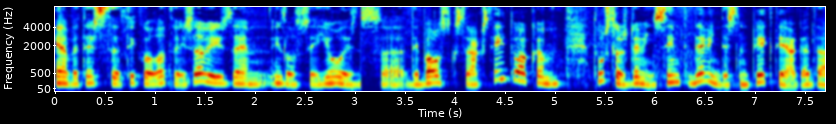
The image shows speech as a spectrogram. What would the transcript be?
Jā, bet es tikko Latvijas avīzē izlasīju Jūlijas Dibauskas rakstīto, ka 1995. gadā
